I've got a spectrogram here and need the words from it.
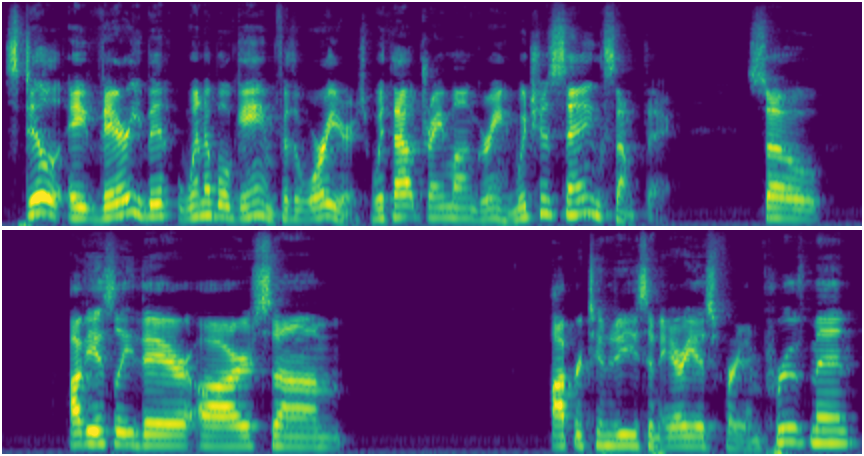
still a very winnable game for the Warriors without Draymond Green, which is saying something. So obviously there are some opportunities and areas for improvement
